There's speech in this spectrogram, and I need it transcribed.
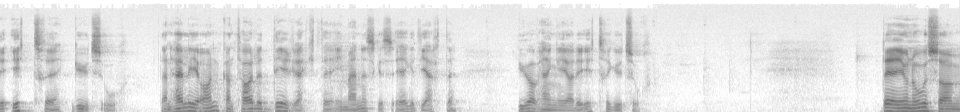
det ytre Guds ord. Den hellige ånd kan tale direkte i menneskets eget hjerte, uavhengig av det ytre Guds ord. Det er jo noe som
